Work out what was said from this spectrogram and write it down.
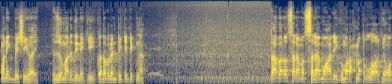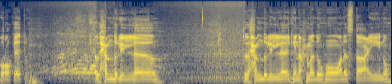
অনেক বেশি হয় জুমার দিনে কি কথা বলেন ঠিকই ঠিক না তো আবারও সালাম আসসালামু আলাইকুম রহমতুল্লাহ বরকাত আলহামদুলিল্লাহ الحمد لله نحمده ونستعينه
